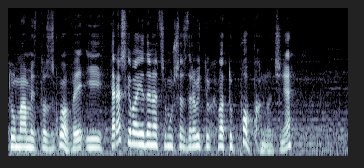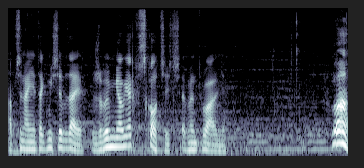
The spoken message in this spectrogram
tu mamy to z głowy i teraz chyba jedyne co muszę zrobić, to chyba tu popchnąć, nie? A przynajmniej tak mi się wydaje, żebym miał jak wskoczyć ewentualnie. A!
